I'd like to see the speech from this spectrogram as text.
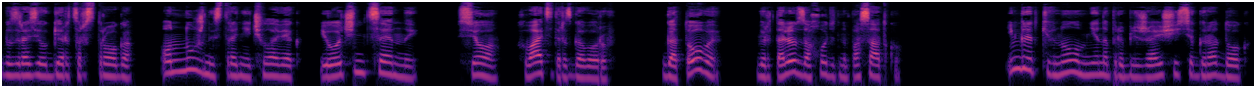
возразил Герцер строго, он нужный стране человек и очень ценный. Все, хватит разговоров. Готовы? Вертолет заходит на посадку. Ингрид кивнула мне на приближающийся городок.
